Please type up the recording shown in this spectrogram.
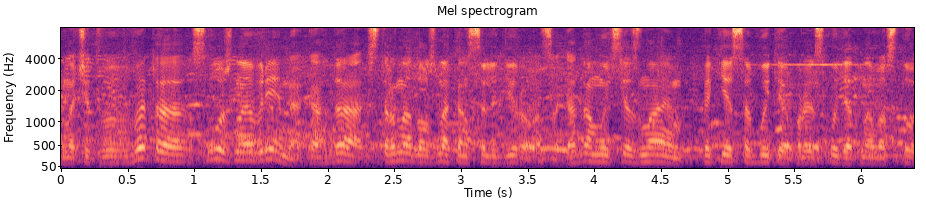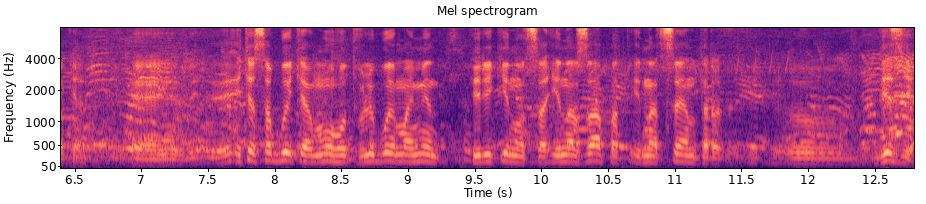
Значит, в это сложное время, когда страна должна консолидироваться, когда мы все знаем, какие события происходят на Востоке, э, эти события могут в любой момент перекинуться и на Запад, и на центр, э, везде.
